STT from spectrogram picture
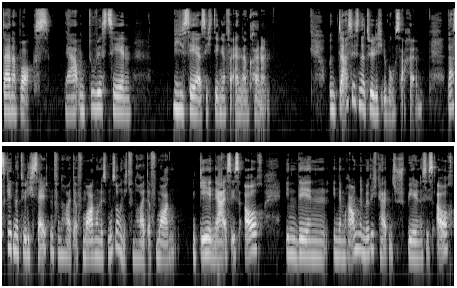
deiner Box. Ja, und du wirst sehen, wie sehr sich Dinge verändern können. Und das ist natürlich Übungssache. Das geht natürlich selten von heute auf morgen und es muss auch nicht von heute auf morgen gehen. Ja, es ist auch in den, in dem Raum der Möglichkeiten zu spielen. Das ist auch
